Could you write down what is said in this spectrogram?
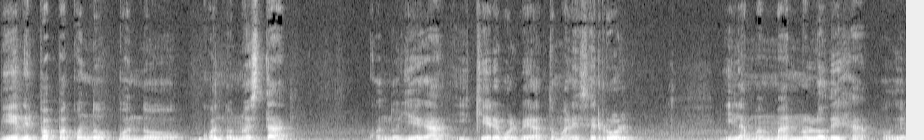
Bien, el papá cuando, cuando, cuando no está, cuando llega y quiere volver a tomar ese rol, y la mamá no lo deja o de,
